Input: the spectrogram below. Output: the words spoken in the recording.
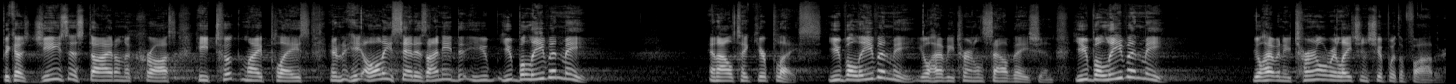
Because Jesus died on the cross. He took my place. And he, all he said is, I need to, you, you believe in me, and I'll take your place. You believe in me, you'll have eternal salvation. You believe in me, you'll have an eternal relationship with the Father.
